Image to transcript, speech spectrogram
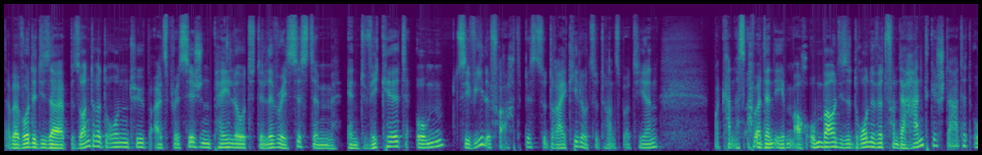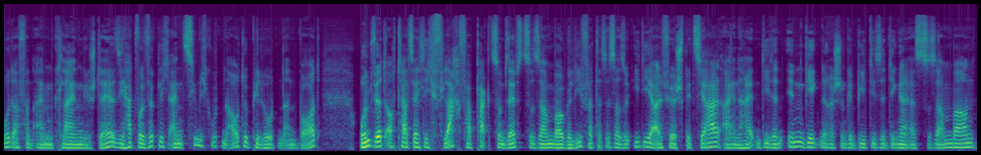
Dabei wurde dieser besondere Drohnentyp als Precision Payload Delivery System entwickelt, um zivile Fracht bis zu drei Kilo zu transportieren. Man kann das aber dann eben auch umbauen. Diese Drohne wird von der Hand gestartet oder von einem kleinen Gestell. Sie hat wohl wirklich einen ziemlich guten Autopiloten an Bord und wird auch tatsächlich flach verpackt zum Selbstzusammenbau geliefert. Das ist also ideal für Spezialeinheiten, die dann in gegnerischem Gebiet diese Dinger erst zusammenbauen.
